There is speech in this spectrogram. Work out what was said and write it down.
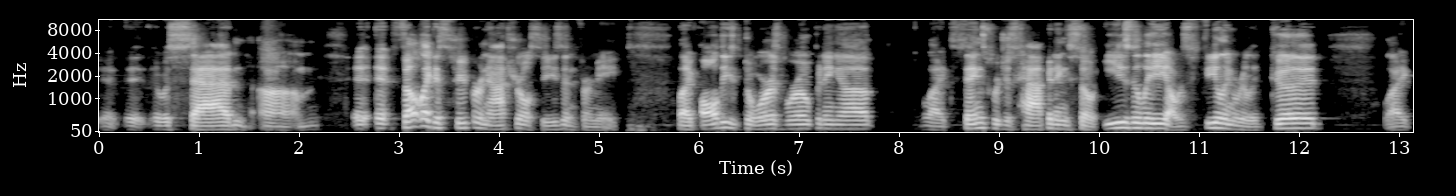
It, it, it was sad. Um, it, it felt like a supernatural season for me. Like all these doors were opening up, like things were just happening so easily. I was feeling really good. Like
